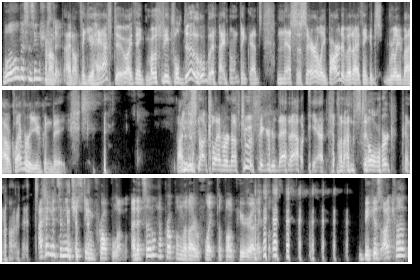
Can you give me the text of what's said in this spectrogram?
Well, this is interesting. I don't, I don't, think you have to. I think most people do, but I don't think that's necessarily part of it. I think it's really about how clever you can be. I'm just not clever enough to have figured that out yet, but I'm still working on it. I think it's an interesting problem, and it's certainly a problem that I reflect upon periodically. because I can't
